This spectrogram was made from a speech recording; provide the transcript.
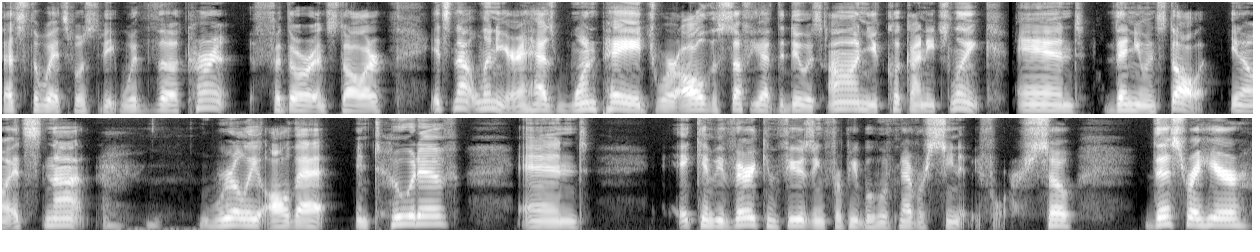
That's the way it's supposed to be. With the current Fedora installer, it's not linear. It has one page where all the stuff you have to do is on, you click on each link, and then you install it. You know, it's not really all that intuitive, and it can be very confusing for people who have never seen it before. So, this right here,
